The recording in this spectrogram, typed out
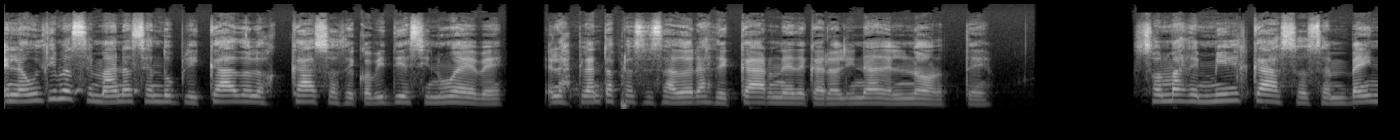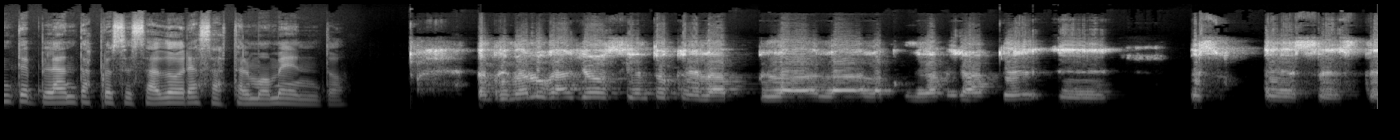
En la última semana se han duplicado los casos de COVID-19 en las plantas procesadoras de carne de Carolina del Norte. Son más de mil casos en 20 plantas procesadoras hasta el momento. En primer lugar, yo siento que la, comunidad migrante eh, es, este,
